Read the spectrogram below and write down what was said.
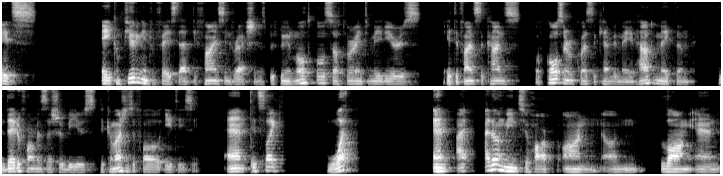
it's a computing interface that defines interactions between multiple software intermediaries. It defines the kinds of calls and requests that can be made, how to make them, the data formats that should be used, the conventions to follow, etc. And it's like, what? And I, I don't mean to harp on on long and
